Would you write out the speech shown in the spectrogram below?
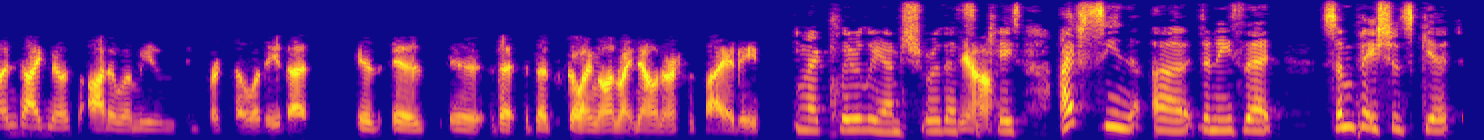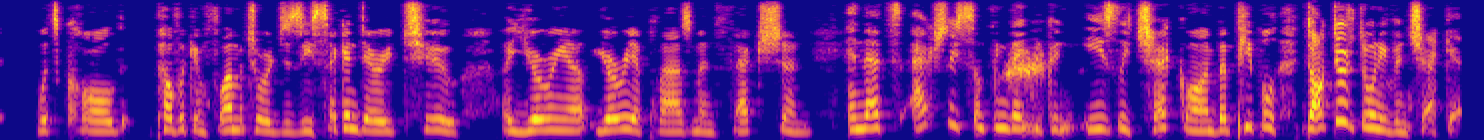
undiagnosed autoimmune infertility that is, is, is that that's going on right now in our society. Uh, clearly, I'm sure that's yeah. the case. I've seen, uh, Denise, that some patients get what's called pelvic inflammatory disease secondary to a urea, ureaplasma infection. And that's actually something that you can easily check on, but people, doctors don't even check it.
